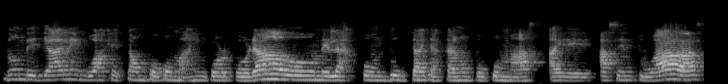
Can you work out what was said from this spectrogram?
donde ya el lenguaje está un poco más incorporado, donde las conductas ya están un poco más eh, acentuadas.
